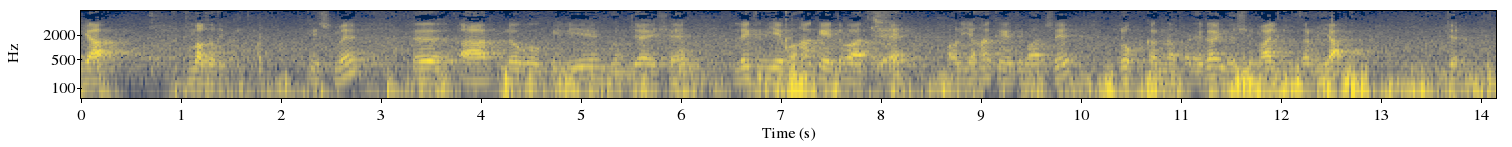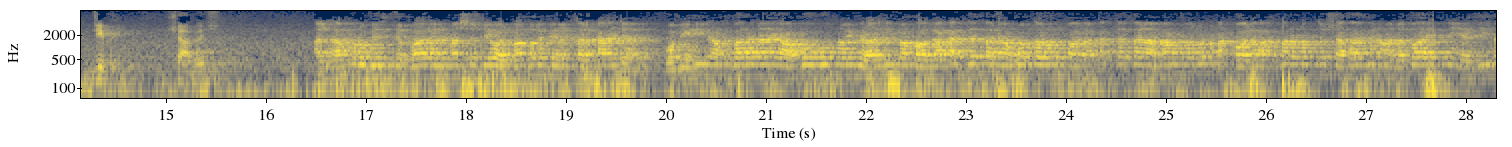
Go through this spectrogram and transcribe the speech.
یا مغرب کی طرف۔ اس میں آپ لوگوں کے لیے گنجائش ہے۔ لیکن یہ وہاں کے اعتبار سے ہے اور یہاں کے اعتبار سے رخ کرنا پڑے گا یا شمال کی طرف یا جنوب جی بھائی، شابش۔ الأمر باستقبال المشرق والمغرب عند الحاجة وبه أخبرنا يعقوب بن إبراهيم قال حدثنا غندر قال حدثنا معمر قال أخبرنا ابن شهاب عن عطاء بن يزيد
